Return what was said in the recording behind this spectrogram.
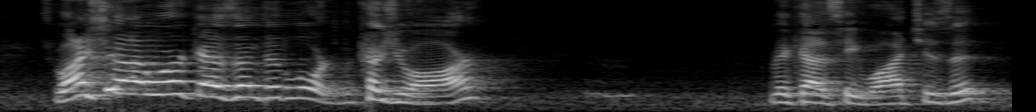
why should I work as unto the Lord? Because you are. Because He watches it.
